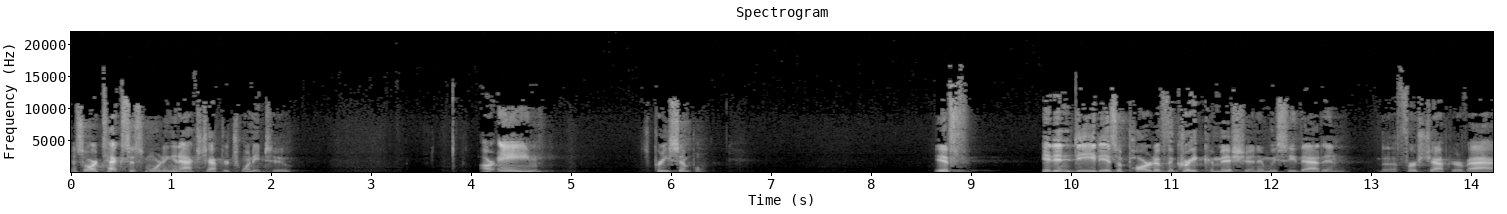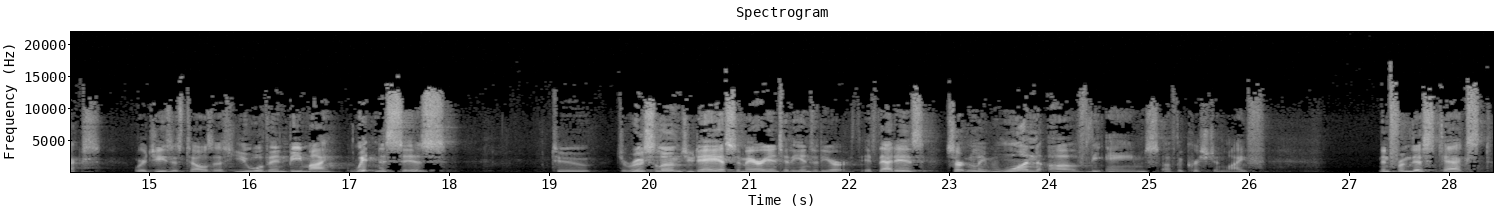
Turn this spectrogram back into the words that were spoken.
And so, our text this morning in Acts chapter 22, our aim is pretty simple. If it indeed is a part of the Great Commission, and we see that in the first chapter of Acts, where Jesus tells us, You will then be my witnesses to Jerusalem, Judea, Samaria, and to the ends of the earth. If that is certainly one of the aims of the Christian life, then from this text,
